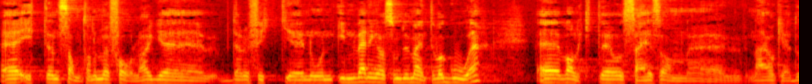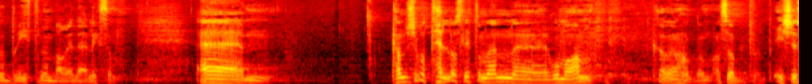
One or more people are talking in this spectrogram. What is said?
etter en samtale med forlaget der du fikk noen innvendinger som du mente var gode, eh, valgte å si sånn eh, Nei, OK, da driter vi bare i det, liksom. Eh, kan du ikke fortelle oss litt om den eh, romanen? Hva den handler om? Altså, ikke,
